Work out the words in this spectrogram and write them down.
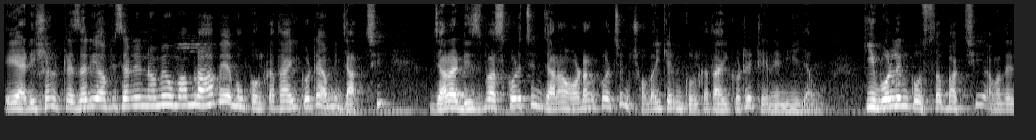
এই অ্যাডিশনাল ট্রেজারি অফিসারের নামেও মামলা হবে এবং কলকাতা হাইকোর্টে আমি যাচ্ছি। যারা ডিসবার্স করেছেন যারা অর্ডার করেছেন সবাইকে আমি কলকাতা হাইকোর্টে টেনে নিয়ে যাব। কি বললেন কৌস্তব বাগচি? আমাদের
